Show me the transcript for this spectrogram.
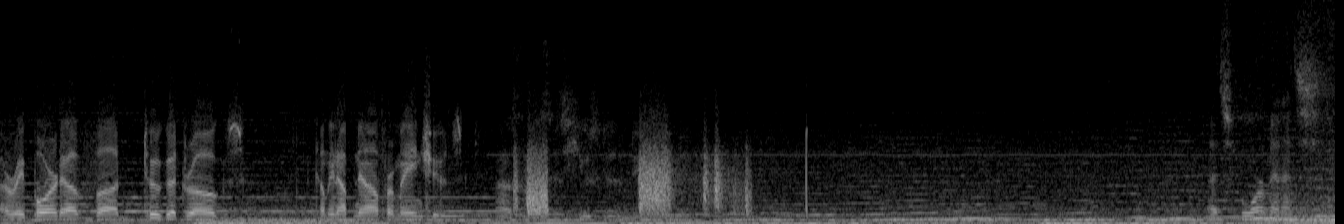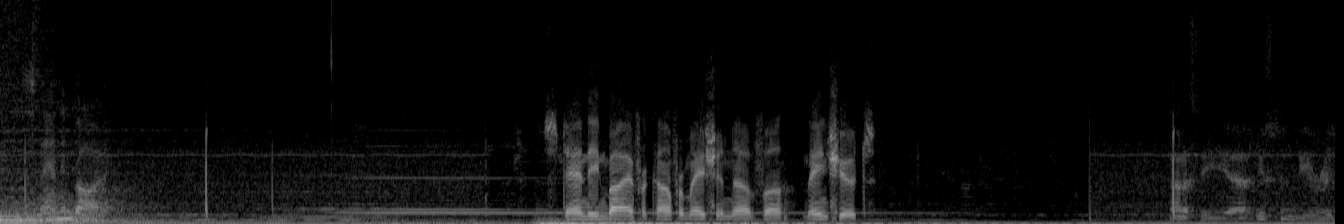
A report of uh, two good drogues coming up now for main chutes. This is Houston. That's four minutes. Standing by. Standing by for confirmation of uh, main chutes. Odyssey, uh, Houston, do you read?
